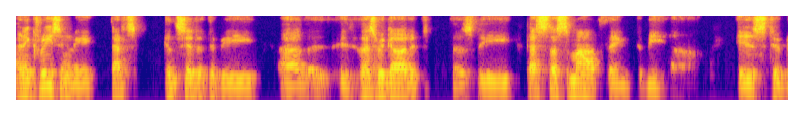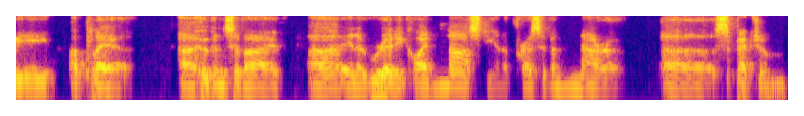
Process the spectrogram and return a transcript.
And increasingly, that's considered to be uh, that's regarded as the that's the smart thing to be now is to be a player uh, who can survive uh, in a really quite nasty and oppressive and narrow uh, spectrum.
